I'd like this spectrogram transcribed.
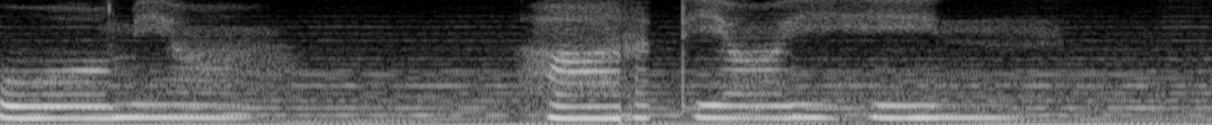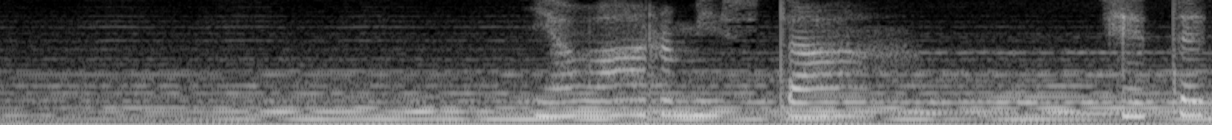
huomio hartioihin ja varmista, ette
